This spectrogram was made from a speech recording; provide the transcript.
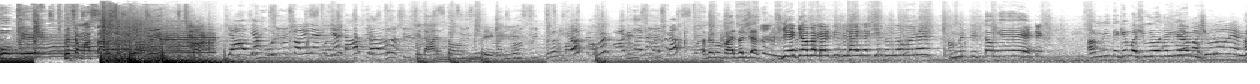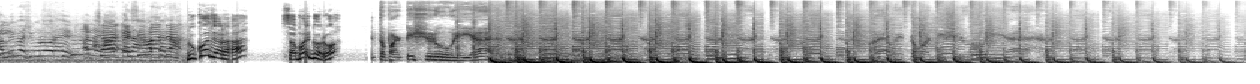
whoop it. Bitch, I'm outside of some movie. क्या हो गया फूल नहीं देख रही है डांस कर फ़िलहाल तो देख रही है अबे मोबाइल बंद कर ये क्या बगैरती पिलाई रखी है तुम लोगों ने अम्मी टिकटॉक है अम्मी देखे मशहूर हो जाएँगे मशहूर हो रहे हैं अम्मी मशहूर हो रहे हैं अच्छा ऐसी बात है रुको जरा सबर करो। तो पार्टी शुरू हुई है।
